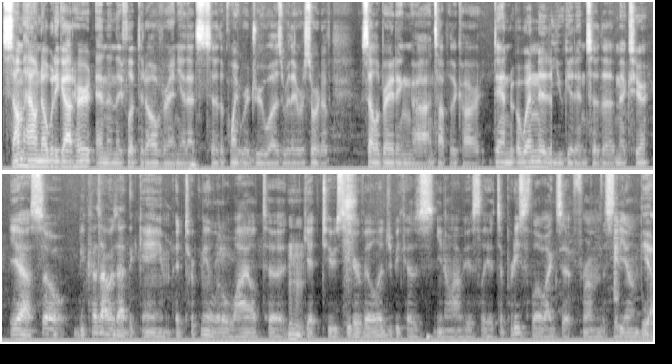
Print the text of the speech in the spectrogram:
Somehow nobody got hurt, and then they flipped it over, and yeah, that's to the point where Drew was, where they were sort of celebrating uh, on top of the car. Dan, when did you get into the mix here? Yeah, so because I was at the game, it took me a little while to Mhm. get to Cedar Village because, you know, obviously it's a pretty slow exit from the stadium. Yeah.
